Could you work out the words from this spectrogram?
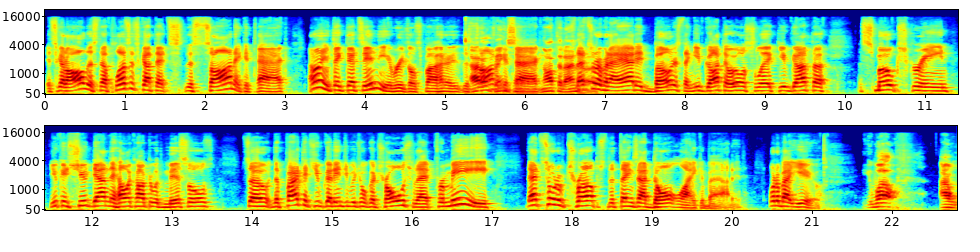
It's got all this stuff. Plus, it's got that the sonic attack. I don't even think that's in the original Spy Hunter. The I don't sonic think so. attack. Not that I know That's sort of an added bonus thing. You've got the oil slick. You've got the smoke screen. You can shoot down the helicopter with missiles. So the fact that you've got individual controls for that, for me, that sort of trumps the things I don't like about it. What about you? Well, I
